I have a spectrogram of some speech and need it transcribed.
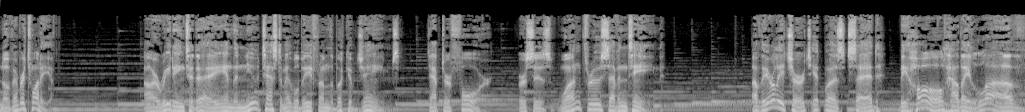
November 20th. Our reading today in the New Testament will be from the book of James, chapter 4, verses 1 through 17. Of the early church, it was said, Behold how they love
